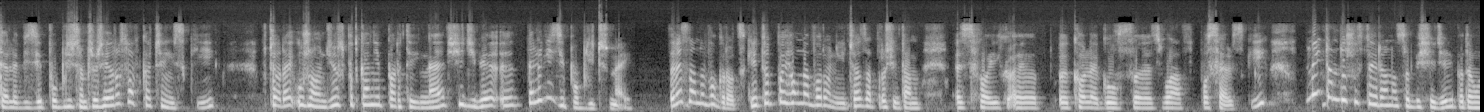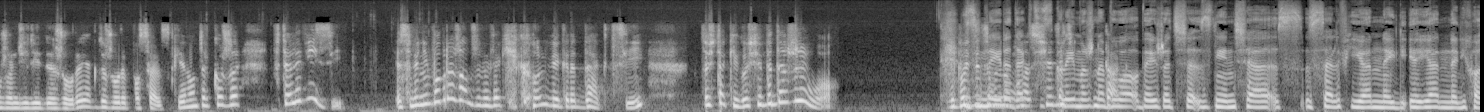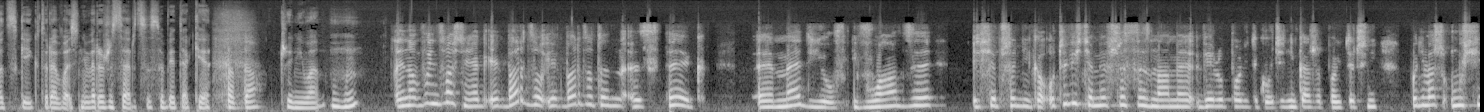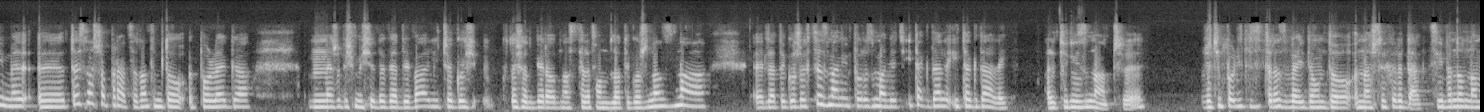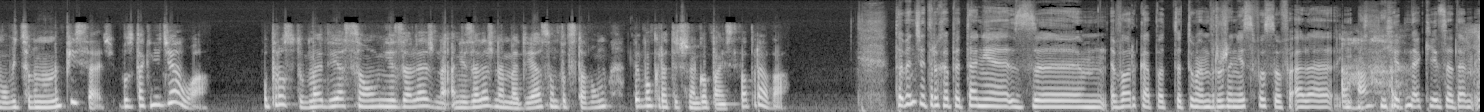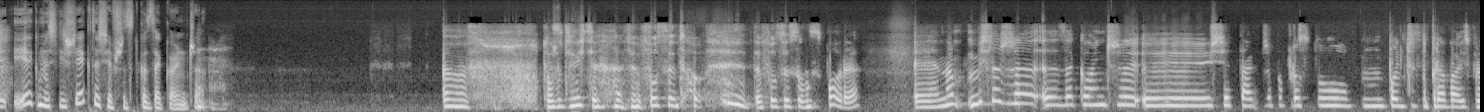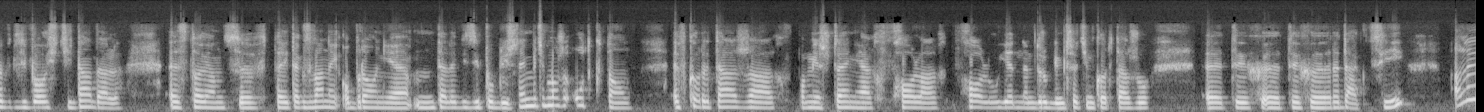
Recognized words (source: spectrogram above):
telewizję publiczną. Przecież Jarosław Kaczyński wczoraj urządził spotkanie partyjne w siedzibie e, telewizji publicznej. Zamiast na Nowogrodzkiej, to pojechał na Woronicza, zaprosił tam e, swoich kolegów z ław poselskich. No i tam do 6 rano sobie siedzieli, potem urządzili dyżury, jak dyżury poselskie. No tylko, że w telewizji. Ja sobie nie wyobrażam, żeby w jakiejkolwiek redakcji coś takiego się wydarzyło. Z innej redakcji z kolei można tak. było obejrzeć zdjęcia z selfie Joanny, Joanny Lichockiej, która właśnie w reżyserce sobie takie Prawda? czyniła. Mhm. No więc właśnie, jak, jak, bardzo, jak bardzo ten styk e, mediów i władzy się przenikał. Oczywiście my wszyscy znamy wielu polityków, dziennikarzy polityczni, ponieważ musimy, e, to jest nasza praca, na tym to polega, żebyśmy się dowiadywali czegoś, ktoś odbiera od nas telefon dlatego, że nas zna, e, dlatego, że chce z nami porozmawiać i tak dalej, i tak dalej. Ale to nie znaczy, że ci politycy teraz wejdą do naszych redakcji i będą nam mówić, co my mamy pisać, bo to tak nie działa. Po prostu media są niezależne, a niezależne media są podstawą demokratycznego państwa prawa. To będzie trochę pytanie z mm, worka pod tytułem Wróżenie z fusów, ale Aha. jednak je zadam. Jak myślisz, jak to się wszystko zakończy? To rzeczywiście te fusy, to, te fusy są spore. E, no, myślę, że e, zakończy e, się tak, że po prostu mm, politycy Prawa i Sprawiedliwości nadal stojąc w tej tak zwanej obronie mm, telewizji publicznej. Być może utkną w korytarzach, w pomieszczeniach, w holach, w holu, jednym, drugim, trzecim korytarzu tych, tych redakcji, ale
